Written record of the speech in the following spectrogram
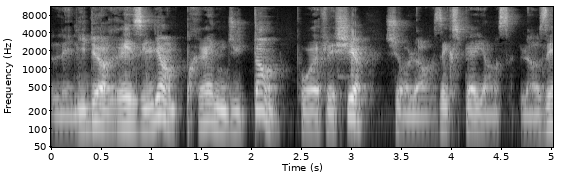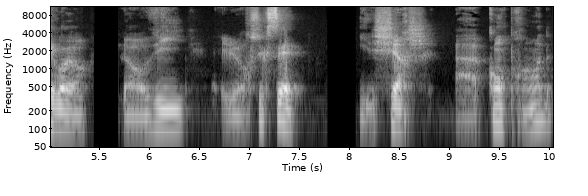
Les leaders résilients prennent du temps pour réfléchir sur leurs expériences, leurs erreurs, leur vie et leurs succès. Ils cherchent à comprendre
